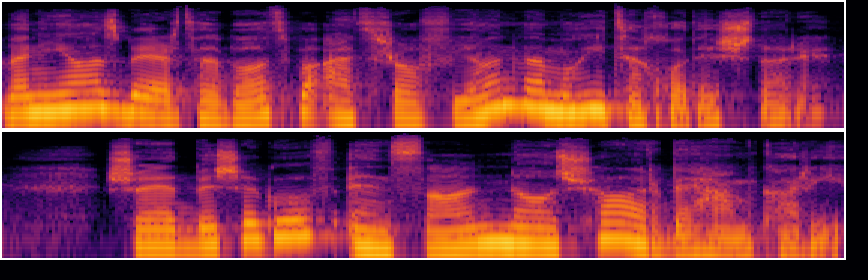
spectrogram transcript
و نیاز به ارتباط با اطرافیان و محیط خودش داره. شاید بشه گفت انسان ناچار به همکاریه.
